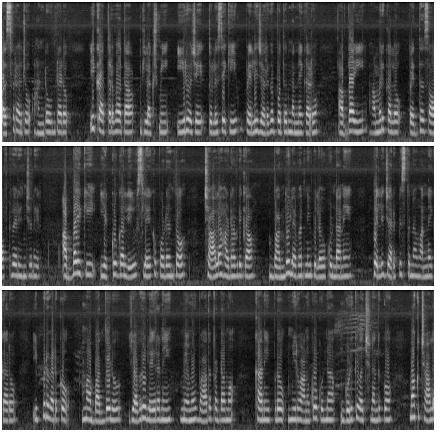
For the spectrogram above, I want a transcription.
బస్వరాజు అంటూ ఉంటాడు. ఇక తర్వాత లక్ష్మి ఈరోజే తులసికి పెళ్ళి జరగబోతుంది అన్నయ్య గారు. అబ్బాయి అమెరికాలో పెద్ద సాఫ్ట్వేర్ ఇంజనీర్. అబ్బాయికి ఎక్కువగా లీవ్స్ లేకపోవడంతో చాలా హడావిడిగా బంధువులు ఎవరిని పిలవకుండానే పెళ్ళి జరిపిస్తున్నాం అన్నయ్య గారు. ఇప్పటి వరకు మా బంధువులు ఎవరు లేరని మేము బాధపడ్డాము. కానీ ఇప్పుడు మీరు అనుకోకుండా గుడికి వచ్చినందుకు మాకు చాలా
